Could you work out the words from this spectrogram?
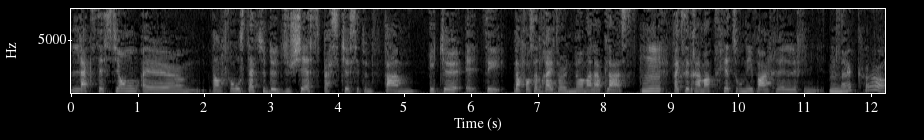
l'accession, euh, dans le fond, au statut de duchesse parce que c'est une femme et que, euh, tu sais, la fois, ça devrait être un homme à la place. Hmm. Fait que c'est vraiment très tourné vers euh, le féminisme. D'accord.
